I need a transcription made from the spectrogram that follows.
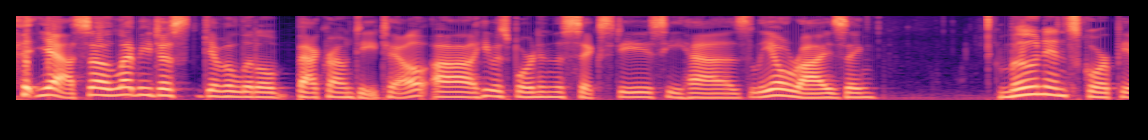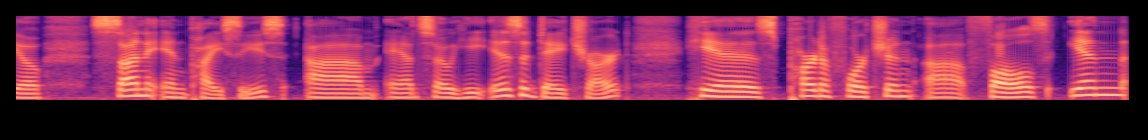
yeah, so let me just give a little background detail. Uh, he was born in the 60s. He has Leo rising. Moon in Scorpio, Sun in Pisces, um, and so he is a day chart. His part of fortune uh, falls in,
